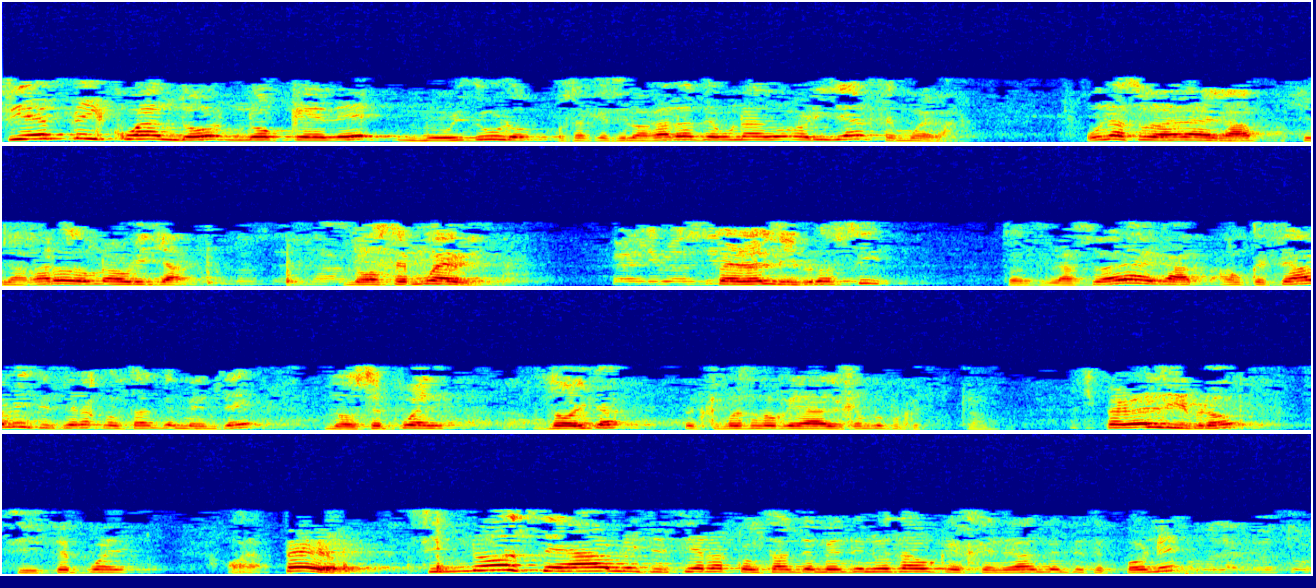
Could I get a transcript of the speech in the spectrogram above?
Siempre y cuando no quede muy duro, o sea que si lo agarras de una orilla, se mueva. Una sudadera de Gap, si la agarro de una orilla, no se mueve. Pero el libro sí. Pero el libro sí. Entonces, la sudadera de Gap, aunque se abre y se cierra constantemente, no se puede. Ahorita, es que por eso no quería dar el ejemplo, porque, claro. Pero el libro sí se puede. Ahora, pero, si no se abre y se cierra constantemente, no es algo que generalmente se pone, Como la envoltura.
